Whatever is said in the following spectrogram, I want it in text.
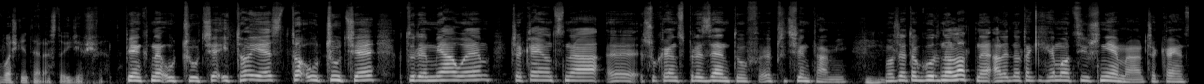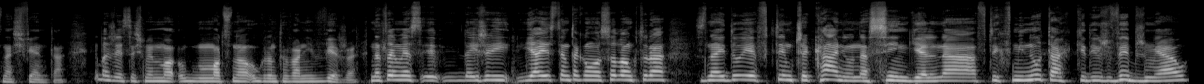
właśnie teraz to idzie w świat? Piękne uczucie i to jest to uczucie, które miałem czekając na, e, szukając prezentów e, przed świętami. Może to górnolotne, ale no takich emocji już nie ma czekając na święta. Chyba, że jesteśmy mo mocno ugruntowani w wierze. Natomiast e, no jeżeli ja jestem taką osobą, która znajduje w tym czekaniu na singiel, na, w tych minutach, kiedy już wybrzmiał,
